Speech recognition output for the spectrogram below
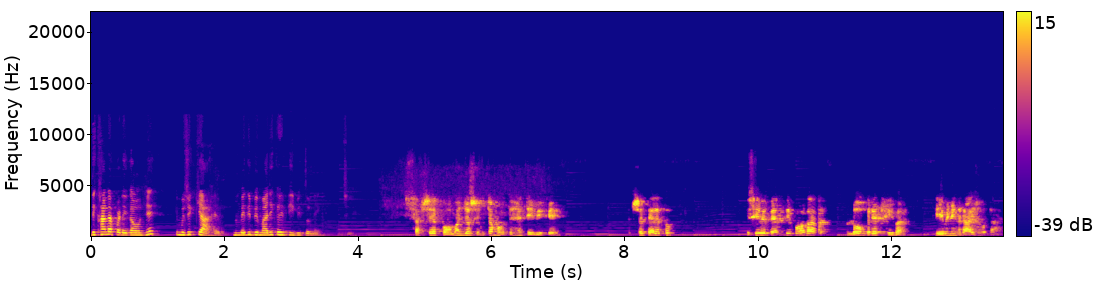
दिखाना पड़ेगा उन्हें कि मुझे क्या है? मेरी बीमारी कहीं टीबी तो नहीं। सबसे कॉमन जो सिम्टम होते हैं टीबी के सबसे पहले तो किसी भी व्यक्ति को अगर low grade fever evening rise होता है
